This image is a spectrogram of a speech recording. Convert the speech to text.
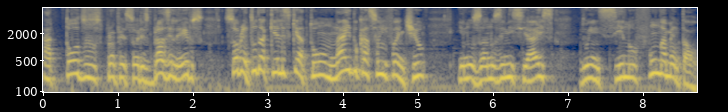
a todos os professores brasileiros, sobretudo aqueles que atuam na educação infantil e nos anos iniciais do ensino fundamental.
